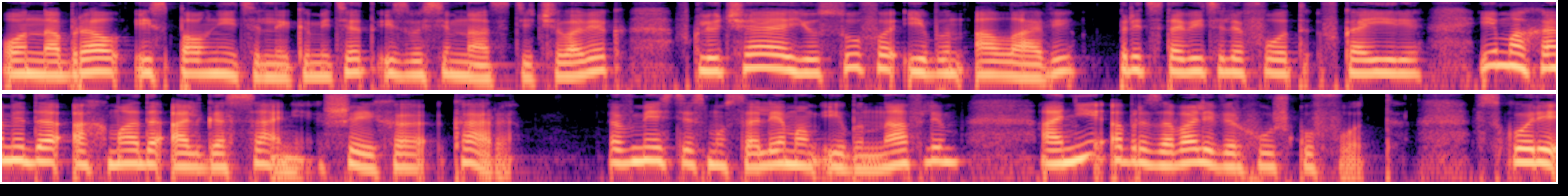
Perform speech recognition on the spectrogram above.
Он набрал исполнительный комитет из 18 человек, включая Юсуфа ибн Алави, представителя ФОД в Каире, и Мохаммеда Ахмада Аль-Гасани, шейха Кара. Вместе с Мусалемом ибн Нафлем они образовали верхушку ФОД. Вскоре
